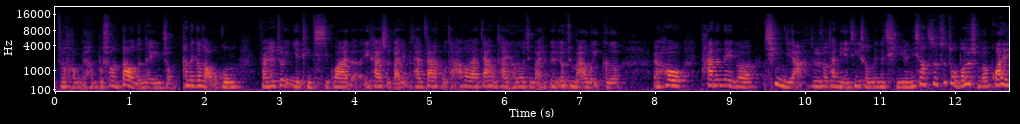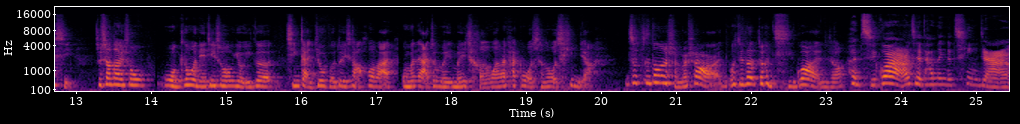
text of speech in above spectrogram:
就很很不上道的那一种。她那个老公反正就也挺奇怪的，一开始吧也不太在乎她，后来在乎她以后又去买又又去买伟哥。然后他的那个亲家，就是说他年轻时候那个情人，你想这这种都是什么关系？就相当于说，我跟我年轻时候有一个情感纠葛对象，后来我们俩就没没成，完了他跟我成了我亲家，这这都是什么事儿？我觉得就很奇怪，你知道？很奇怪，而且他那个亲家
